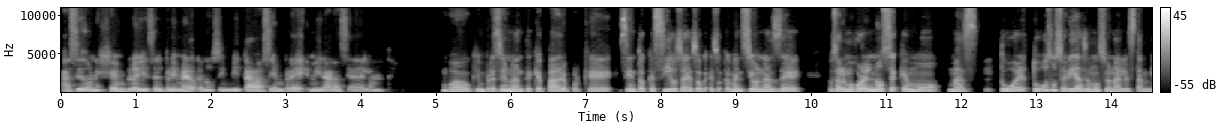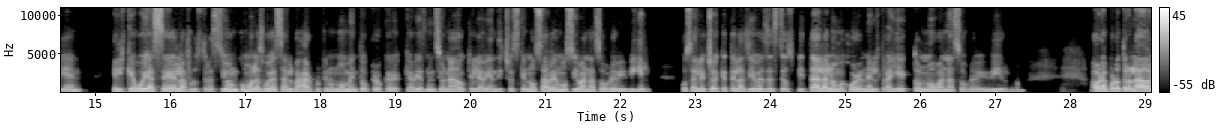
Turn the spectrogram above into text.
ha sido un ejemplo y es el primero que nos invitaba siempre mirar hacia adelante. Wow, qué impresionante, qué padre, porque siento que sí, o sea, eso, eso que mencionas de pues a lo mejor él no se quemó, más tuvo, sus heridas emocionales también. El qué voy a hacer, la frustración, cómo las voy a salvar, porque en un momento creo que, que habías mencionado que le habían dicho es que no sabemos si van a sobrevivir. O sea, el hecho de que te las lleves de este hospital, a lo mejor en el trayecto no van a sobrevivir, ¿no? Ahora, por otro lado,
